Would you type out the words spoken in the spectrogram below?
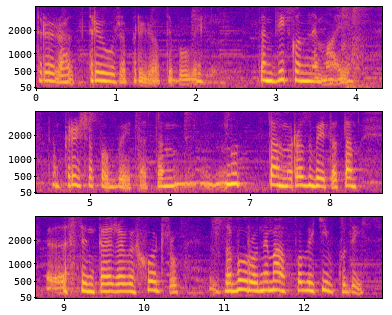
три рази, три вже прильоти були. Там вікон немає, там криша побита, там, ну, там розбито. Там е, син каже, виходжу, забору нема, полетів кудись.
